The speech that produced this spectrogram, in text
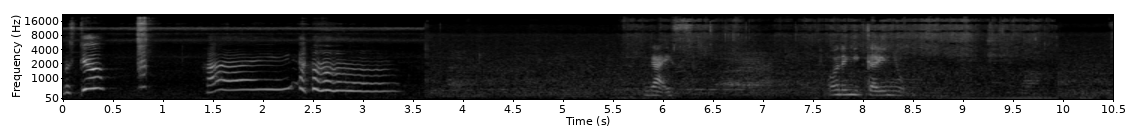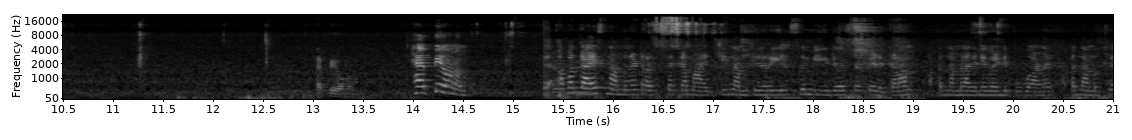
ക്രിസ്റ്റു? ഹായ്. ഗൈസ് ഒരുങ്ങിക്കഴിഞ്ഞു. ഹാപ്പി ഓണം. ഹാപ്പി ഓണം. അപ്പൊ ഗൈസ് ഡ്രസ്സ് ഡ്രസ്സൊക്കെ മാറ്റി നമുക്ക് റീൽസും വീഡിയോസും ഒക്കെ എടുക്കണം. അപ്പൊ നമ്മൾ അതിനു വേണ്ടി പോവാണ്. അപ്പൊ നമുക്ക്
